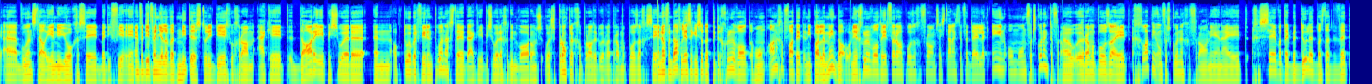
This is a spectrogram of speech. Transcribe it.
uh, woonstel hier in New York gesê het by die VN. En vir die van julle wat nuut is tot die DS program, ek het daardie episode in Oktober 24ste het ek die episode gedoen waar ons oorspronklik gepraat het oor wat Ramaphosa gesê het. En nou vandag lees ek hierso dat Pieter Groenewald hom aangevat het in die parlement daaroor. Meneer Groenewald het vir Ramaphosa gevra om sy stellings te verduidelik en om om verskoning te vra. Nou Ramaphosa het glad nie om verskoning gevra nie en hy het gesê wat hy bedoel het was dat wit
